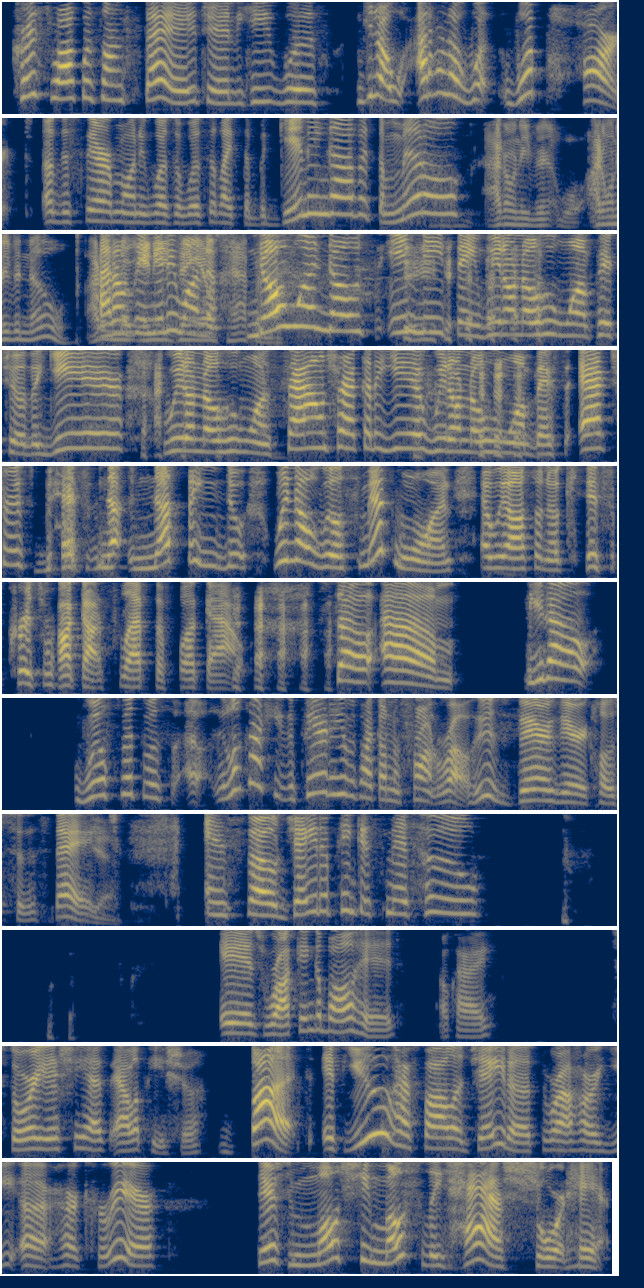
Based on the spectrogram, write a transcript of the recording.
Chris Rock was on stage and he was, you know, I don't know what what part of the ceremony was it? Was it like the beginning of it, the middle? I don't even. Well, I don't even know. I I don't, don't, know think anyone knows. happened. No one knows anything. we don't know who won Picture of the Year. We don't know who won Soundtrack of the Year. We don't know who won Best Actress. Best no, nothing. Do we know Will Smith won, and we also know Chris, Chris Rock got slapped the fuck out. So, um, you know, Will Smith was. Uh, it looked like he appeared he was like on the front row. He was very very close to the stage, Yeah. And so Jada Pinkett Smith, who is rocking a bald head, okay. Story is she has alopecia, but if you have followed Jada throughout her uh, her career, there's most she mostly has short hair,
